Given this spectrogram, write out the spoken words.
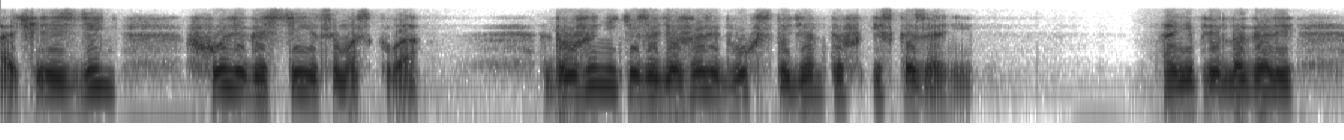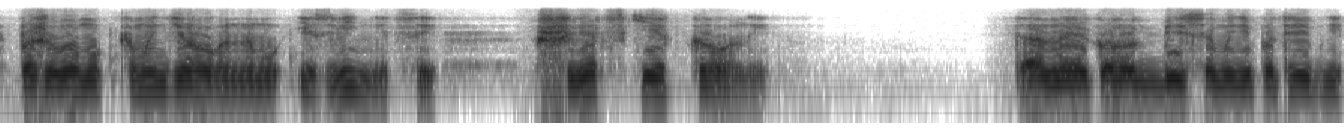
А через день в холле гостиницы «Москва» дружинники задержали двух студентов из Казани. Они предлагали пожилому командированному из Винницы шведские кроны. «Та на якого біса мені потрібні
